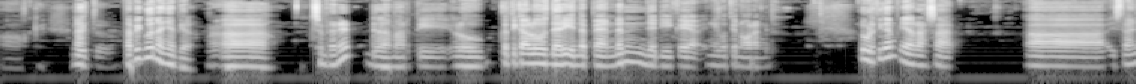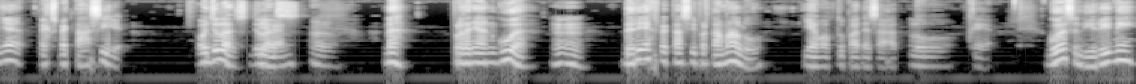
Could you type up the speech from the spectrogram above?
oke Nah, gitu tapi gue nanya Bill Heeh. eh sebenarnya dalam arti lu ketika lu dari independen jadi kayak ngikutin orang gitu lu berarti kan punya rasa eh istilahnya ekspektasi ya oh jelas Iya jelas Heeh. pertanyaan gua Mm-mm. dari ekspektasi pertama lu yang waktu pada saat lu kayak gua sendiri nih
